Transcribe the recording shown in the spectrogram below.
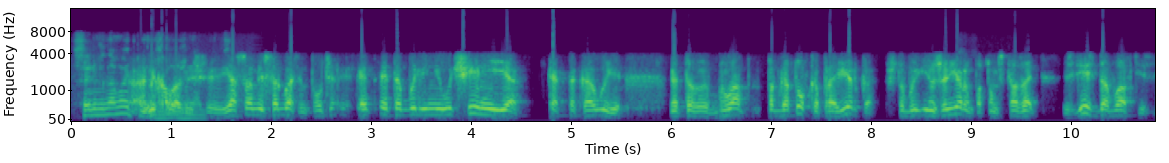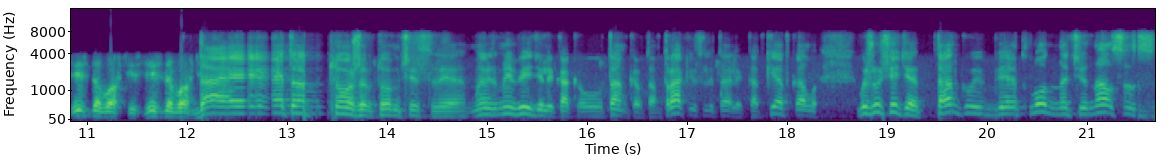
Соревновательность Михаил Владимирович, я с вами согласен. Получается, это, это были не учения как таковые. Это была подготовка, проверка, чтобы инженерам потом сказать, здесь добавьте, здесь добавьте, здесь добавьте. Да, это тоже в том числе. Мы, мы видели, как у танков там траки слетали, катки откалывали. Вы же учите, танковый биатлон начинался с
